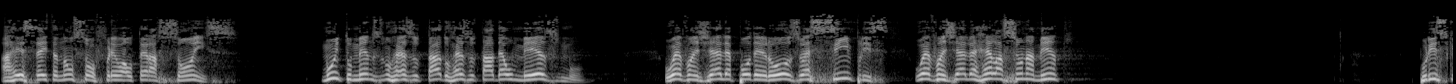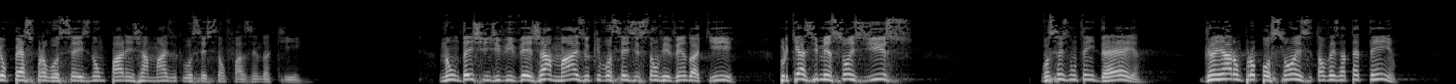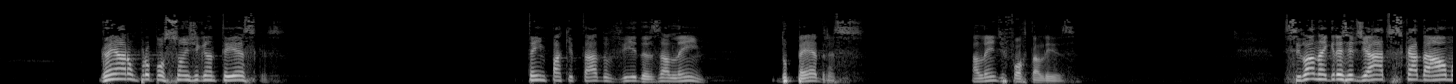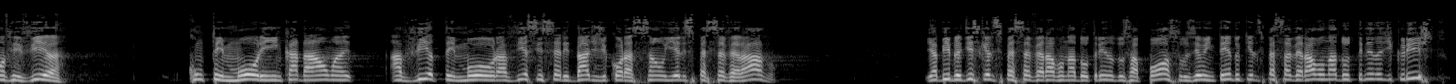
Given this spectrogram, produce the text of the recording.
A receita não sofreu alterações, muito menos no resultado, o resultado é o mesmo. O evangelho é poderoso, é simples, o evangelho é relacionamento. Por isso que eu peço para vocês, não parem jamais o que vocês estão fazendo aqui. Não deixem de viver jamais o que vocês estão vivendo aqui. Porque as dimensões disso, vocês não têm ideia. Ganharam proporções, e talvez até tenham. Ganharam proporções gigantescas. Tem impactado vidas além do Pedras, além de Fortaleza. Se lá na igreja de Atos cada alma vivia com temor e em cada alma havia temor, havia sinceridade de coração e eles perseveravam. E a Bíblia diz que eles perseveravam na doutrina dos apóstolos, eu entendo que eles perseveravam na doutrina de Cristo.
